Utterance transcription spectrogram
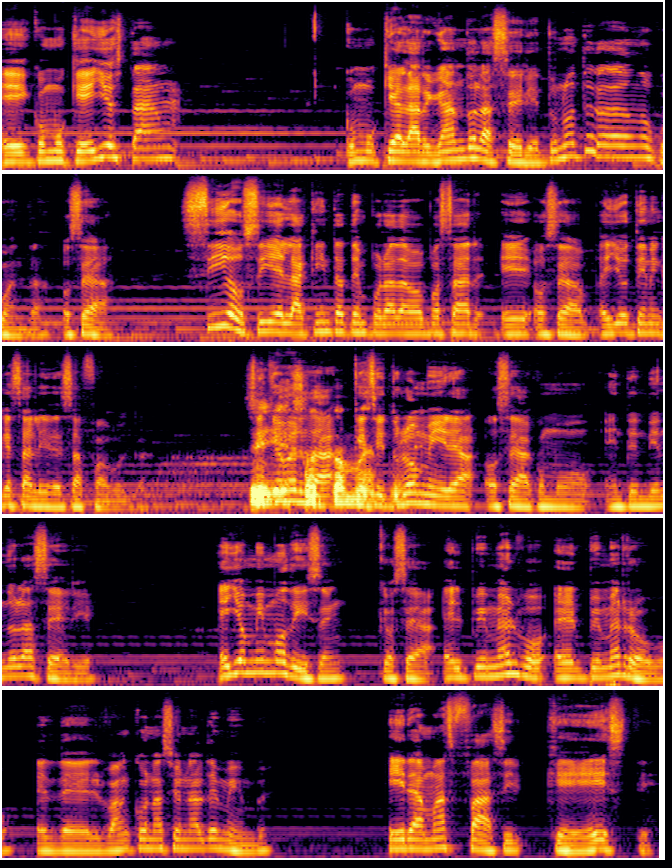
eh, como que ellos están como que alargando la serie. ¿Tú no te estás dando cuenta? O sea, sí o sí en la quinta temporada va a pasar, eh, o sea, ellos tienen que salir de esa fábrica. Sí, Sí, que es verdad que si tú lo miras, o sea, como entendiendo la serie, ellos mismos dicen que, o sea, el primer, bo- el primer robo, el del Banco Nacional de Mimbe, era más fácil que este.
